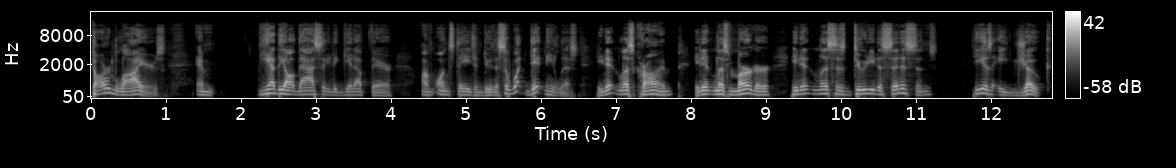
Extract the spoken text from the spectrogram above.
darn liars. And he had the audacity to get up there um, on stage and do this. So, what didn't he list? He didn't list crime. He didn't list murder. He didn't list his duty to citizens. He is a joke.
